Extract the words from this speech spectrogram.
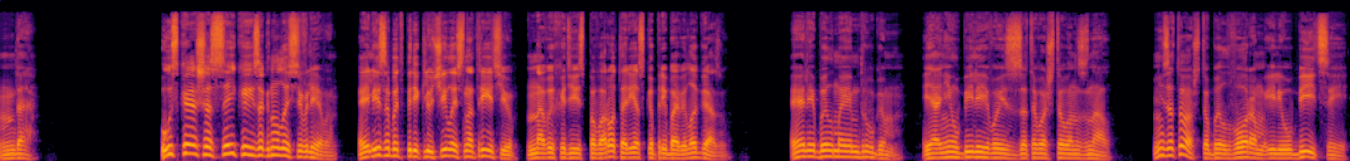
Да. Узкая шоссейка изогнулась влево. Элизабет переключилась на третью, на выходе из поворота резко прибавила газу. Элли был моим другом, и они убили его из-за того, что он знал. Не за то, что был вором или убийцей,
